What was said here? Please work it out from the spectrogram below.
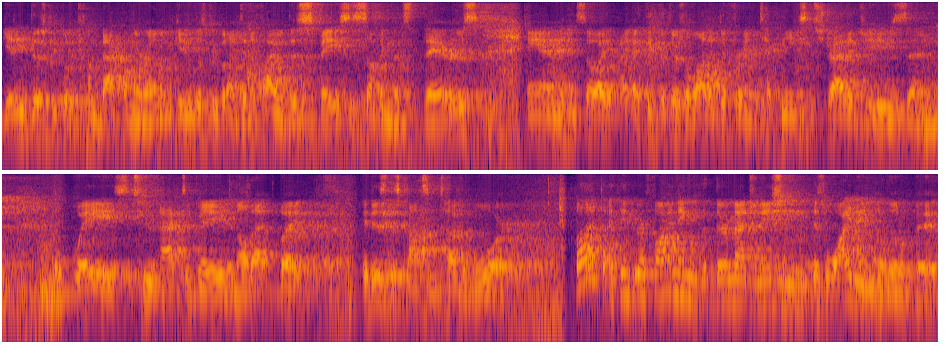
getting those people to come back on their own, getting those people to identify with this space as something that's theirs. And, and so I, I think that there's a lot of different techniques and strategies and ways to activate and all that, but it is this constant tug of war. But I think we're finding that their imagination is widening a little bit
